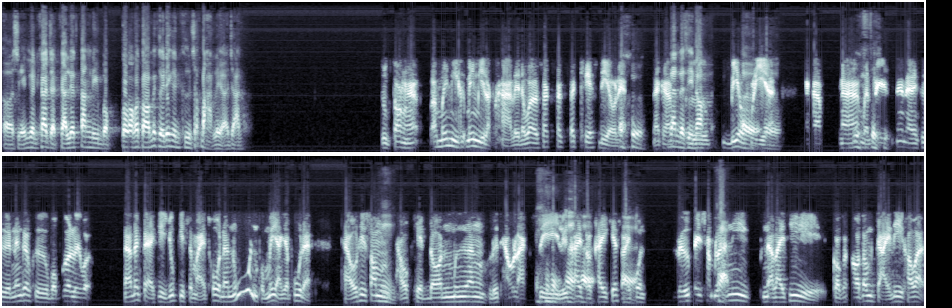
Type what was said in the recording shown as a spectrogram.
เอ่อเสียเงินค่าจัดการเลือกตั้งนี่บอกกกตไม่เคยได้เงินคืนสักบาทเลยเหรออาจารย์ ถูกต้องฮะอะไม่มีไม่มีหลักฐานเลยนะว่าสักสักสักเคสเดียวเนี่ยเออนะครับนั่นน่ะสิคืเนาะเบี้ยวฟรีเออะอนะครับนะฮะเบี้ยวเหมือนฟไปรีนั่นนะคือ นั่นก็คือผมก็เลยว่านะตั้งแต่กี่ยุคกี่สมัยโทษนะนู่นผมไม่อยากจะพูดอะแถวที่ซ่อมอืมแถวเขตดอนเมือง หรือแถวหลักสี่หรือใครต่อใครเคสสายคนรือไปชำระครับหนี้อะไรที่กกตต้องจ่ายหนี้เขาอะ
